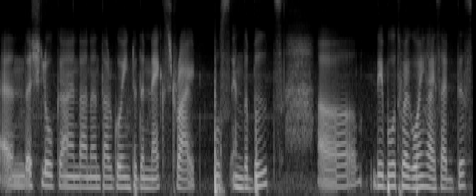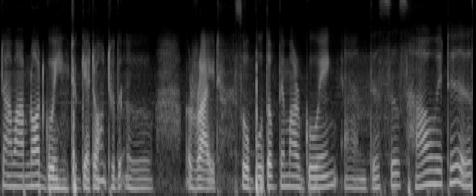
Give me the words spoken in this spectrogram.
and the Shloka and Anant are going to the next ride, Puss in the Boots. Uh, they both were going. I said, This time I'm not going to get onto the uh, ride. So both of them are going, and this is how it is.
